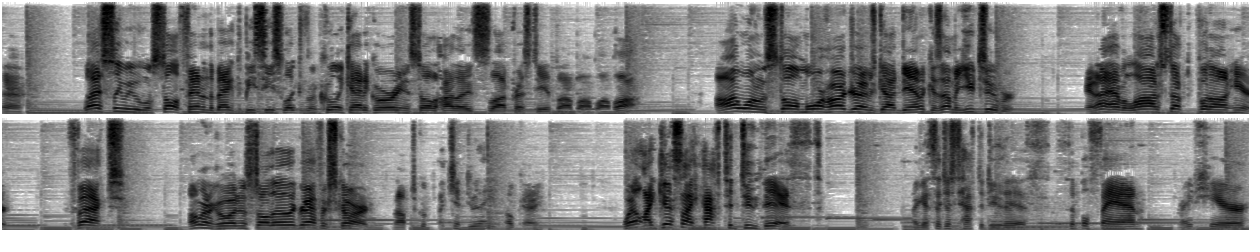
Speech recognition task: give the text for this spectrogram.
Uh. Lastly, we will install a fan in the back of the PC, selected from the cooling category, and install the highlighted slot, press blah blah blah blah. I want to install more hard drives, goddammit, because I'm a YouTuber. And I have a lot of stuff to put on here. In fact, I'm to go ahead and install the other graphics card. Optical. I can't do that? Okay. Well, I guess I have to do this. I guess I just have to do this. Simple fan, right here.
